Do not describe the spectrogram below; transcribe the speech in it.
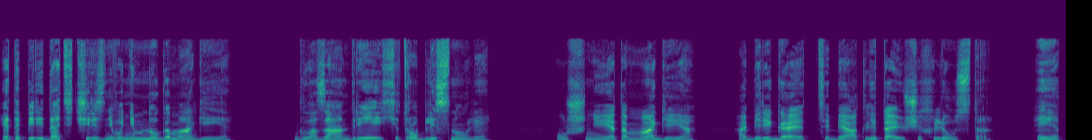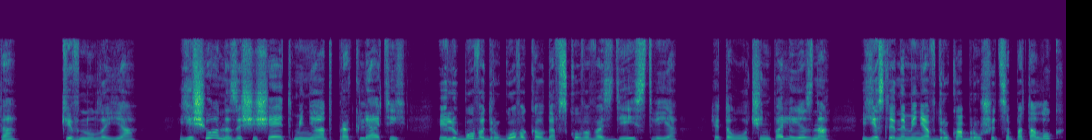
это передать через него немного магии». Глаза Андрея хитро блеснули. «Уж не эта магия оберегает тебя от летающих люстр». «Это», — кивнула я, — «еще она защищает меня от проклятий и любого другого колдовского воздействия. Это очень полезно, если на меня вдруг обрушится потолок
